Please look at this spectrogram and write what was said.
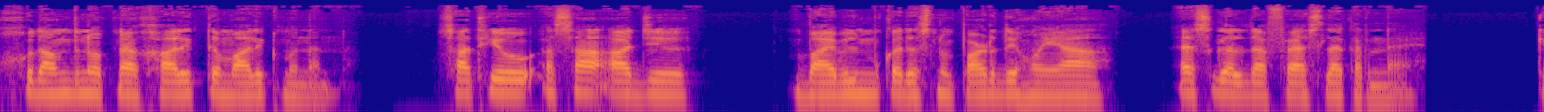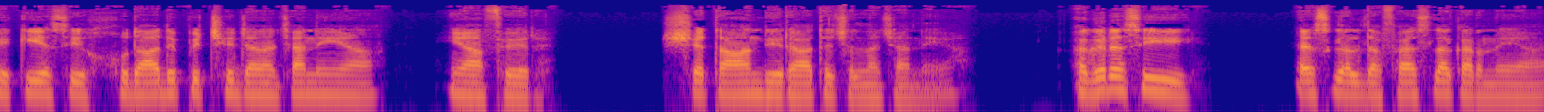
ਖੁਦਾਵੰਦ ਨੂੰ ਆਪਣਾ ਖਾਲਕ ਤੇ ਮਾਲਿਕ ਮੰਨਣ ਸਾਥੀਓ ਅਸਾਂ ਅੱਜ ਬਾਈਬਲ ਮੁਕੱਦਸ ਨੂੰ ਪੜ੍ਹਦੇ ਹੋਇਆਂ ਇਸ ਗੱਲ ਦਾ ਫੈਸਲਾ ਕਰਨਾ ਹੈ ਕਿ ਕੀ ਅਸੀਂ ਖੁਦਾ ਦੇ ਪਿੱਛੇ ਜਾਣਾ ਚਾਹਨੇ ਆ ਜਾਂ ਫਿਰ ਸ਼ੈਤਾਨ ਦੀ ਰਾਹ ਤੇ ਚੱਲਣਾ ਚਾਹਨੇ ਆ ਅਗਰ ਅਸੀਂ ਇਸ ਗੱਲ ਦਾ ਫੈਸਲਾ ਕਰਨੇ ਆ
